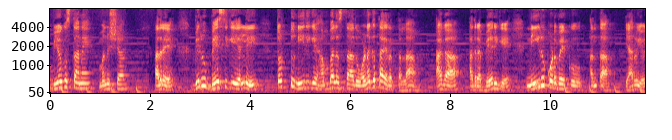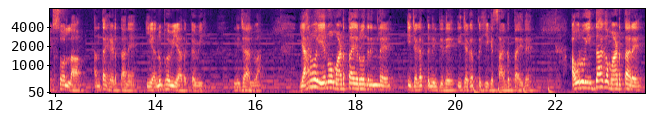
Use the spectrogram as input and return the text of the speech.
ಉಪಯೋಗಿಸ್ತಾನೆ ಮನುಷ್ಯ. ಆದರೆ ಬಿರು ಬೇಸಿಗೆಯಲ್ಲಿ ತೊಟ್ಟು ನೀರಿಗೆ ಹಂಬಲಿಸ್ತಾ ಅದು ಒಣಗುತ್ತಾ ಇರುತ್ತಲ್ಲ, ಆಗ ಅದರ ಬೇರಿಗೆ ನೀರು ಕೊಡಬೇಕು ಅಂತ ಯಾರು ಯೋಚಿಸೋಲ್ಲ ಅಂತ ಹೇಳ್ತಾನೆ ಈ ಅನುಭವಿಯಾದ ಕವಿ. ನಿಜ ಅಲ್ವಾ? ಯಾರೋ ಏನೋ ಮಾಡ್ತಾ ಇರೋದ್ರಿಂದಲೇ ಈ ಜಗತ್ತು ನಿಂತಿದೆ, ಈ ಜಗತ್ತು ಹೀಗೆ ಸಾಗುತ್ತಾ ಇದೆ. ಅವರು ಇದ್ದಾಗ ಮಾಡ್ತಾರೆ,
